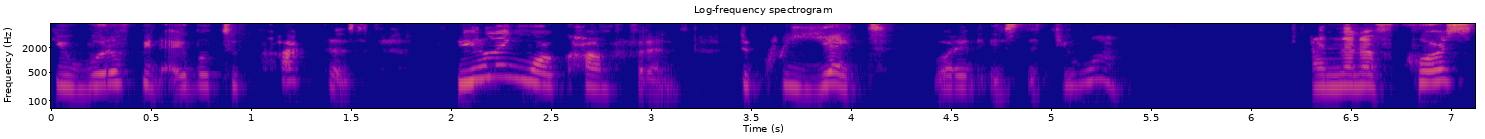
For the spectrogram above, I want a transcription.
you would have been able to practice feeling more confident to create what it is that you want. And then, of course,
